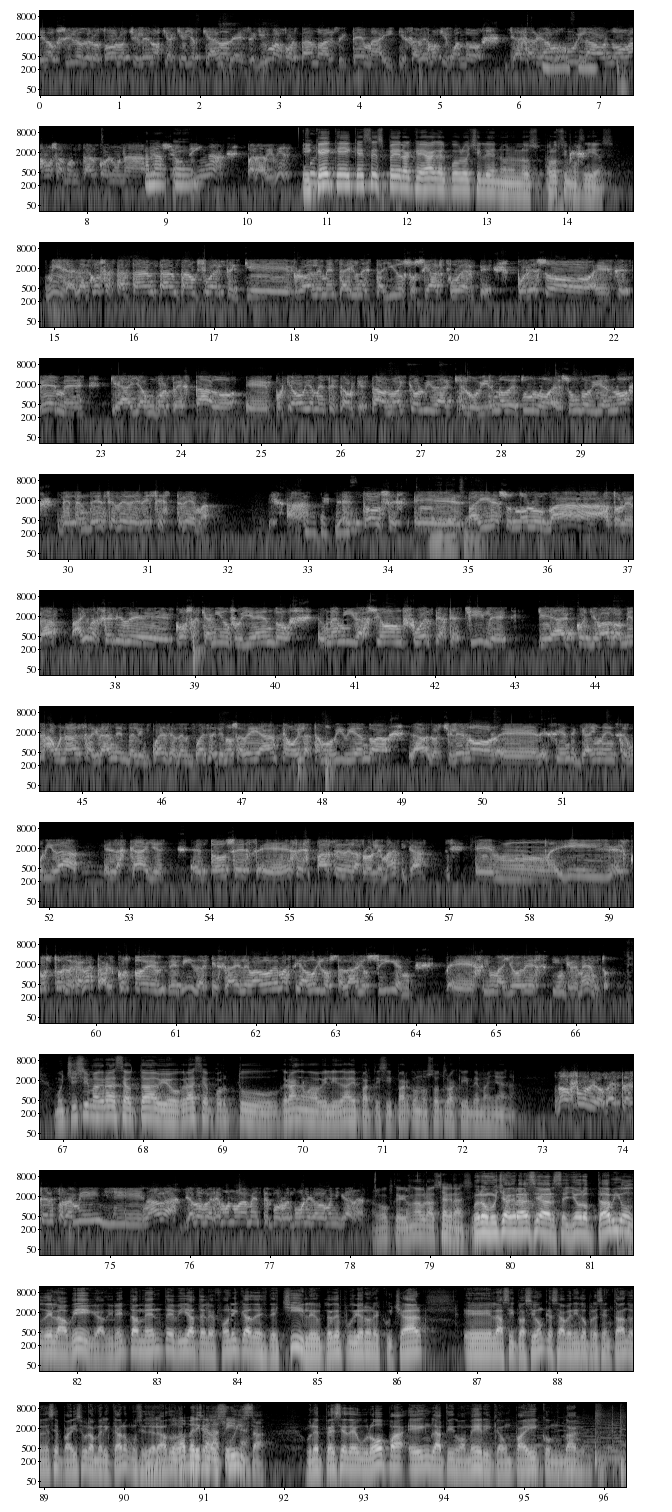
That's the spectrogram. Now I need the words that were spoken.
en auxilio de lo- todos los chilenos, que aquellos que han, eh, seguimos aportando al sistema y que sabemos que cuando ya salgamos jubilados no vamos a contar con una pensión eh, digna para vivir. ¿Y qué, qué, qué se espera que haga el pueblo chileno en los próximos días? Mira, la cosa está tan, tan, tan fuerte que probablemente hay un estallido social fuerte. Por eso eh, se teme que haya un golpe de Estado, eh, porque obviamente está orquestado. No hay que olvidar que el gobierno de turno es un gobierno de tendencia de derecha extrema. ¿Ah? Entonces, eh, el país eso no lo va a tolerar. Hay una serie de cosas que han ido influyendo, una migración fuerte hacia Chile que ha conllevado también a una alza grande en delincuencia, delincuencia que no se veía antes, hoy la estamos viviendo, La- los chilenos eh, sienten que hay una inseguridad en las calles, entonces eh, esa es parte de la problemática. Eh, y el costo, la canasta, el costo de, de vida que se ha elevado demasiado y los salarios siguen eh, sin mayores incrementos. Muchísimas gracias, Octavio. Gracias por tu gran amabilidad y participar con nosotros aquí De Mañana. No, Fulvio, el placer es para mí y nada, ya los por República Dominicana. Ok, un abrazo. Muchas gracias. Bueno, muchas gracias al señor Octavio de la Vega, directamente vía telefónica desde Chile. Ustedes pudieron escuchar eh, la situación que se ha venido presentando en ese país suramericano considerado una especie América de Latina. Suiza, una especie de Europa en Latinoamérica, un país con una,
